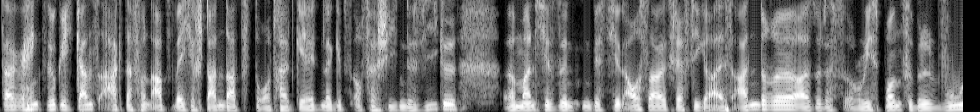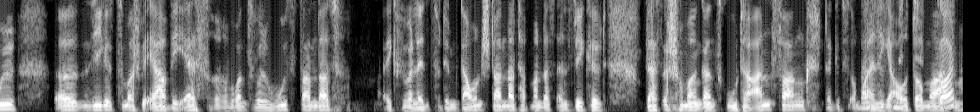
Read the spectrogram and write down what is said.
da hängt es wirklich ganz arg davon ab, welche Standards dort halt gelten. Da gibt es auch verschiedene Siegel. Äh, manche sind ein bisschen aussagekräftiger als andere. Also das Responsible Wool äh, Siegel zum Beispiel RWS, Responsible Wool Standard, äquivalent zu dem Down-Standard hat man das entwickelt. Das ist schon mal ein ganz guter Anfang. Da gibt es auch Was einige Outdoor-Marken.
